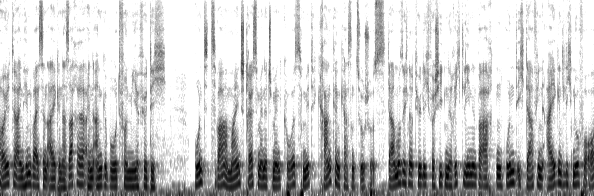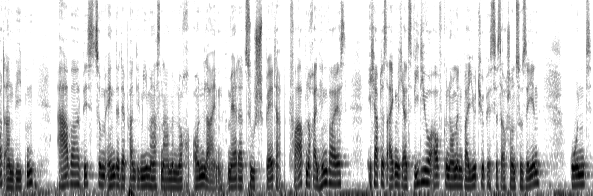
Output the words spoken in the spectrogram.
Heute ein Hinweis in eigener Sache, ein Angebot von mir für dich. Und zwar mein Stressmanagement-Kurs mit Krankenkassenzuschuss. Da muss ich natürlich verschiedene Richtlinien beachten und ich darf ihn eigentlich nur vor Ort anbieten, aber bis zum Ende der Pandemie-Maßnahmen noch online. Mehr dazu später. Vorab noch ein Hinweis. Ich habe das eigentlich als Video aufgenommen. Bei YouTube ist es auch schon zu sehen und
